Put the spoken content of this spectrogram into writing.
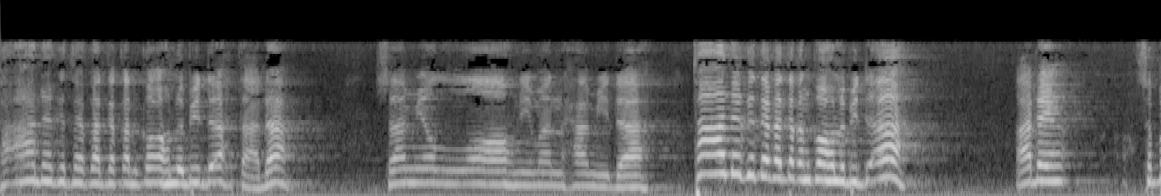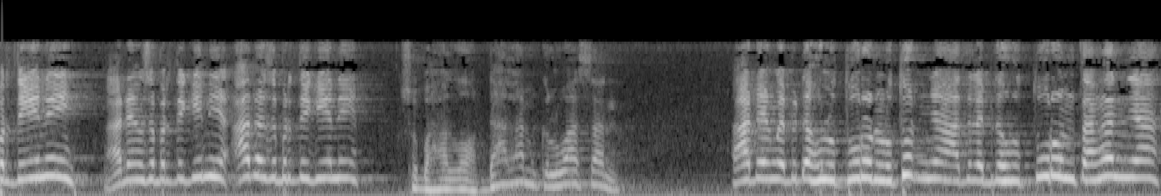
Tak ada kita katakan kau ahlu bidah, tak ada. Sami Allah liman hamidah. Tak ada kita katakan kau ahlu bidah. Ada yang seperti ini, ada yang seperti gini, ada seperti gini. Subhanallah, dalam keluasan. Ada yang lebih dahulu turun lututnya, ada yang lebih dahulu turun tangannya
